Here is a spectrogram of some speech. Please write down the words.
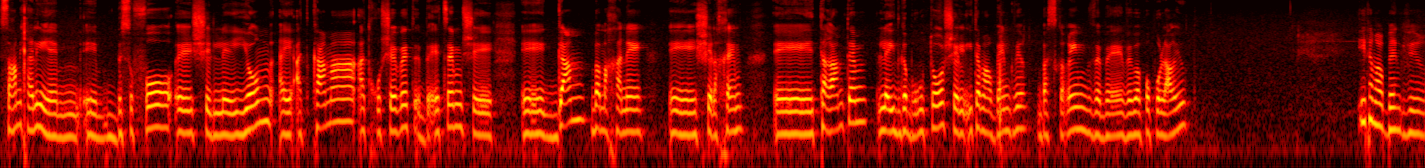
שרה מיכאלי, אה, אה, בסופו אה, של יום, עד כמה את חושבת בעצם שגם במחנה שלכם תרמתם להתגברותו של איתמר בן גביר בסקרים ובפופולריות? איתמר בן גביר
